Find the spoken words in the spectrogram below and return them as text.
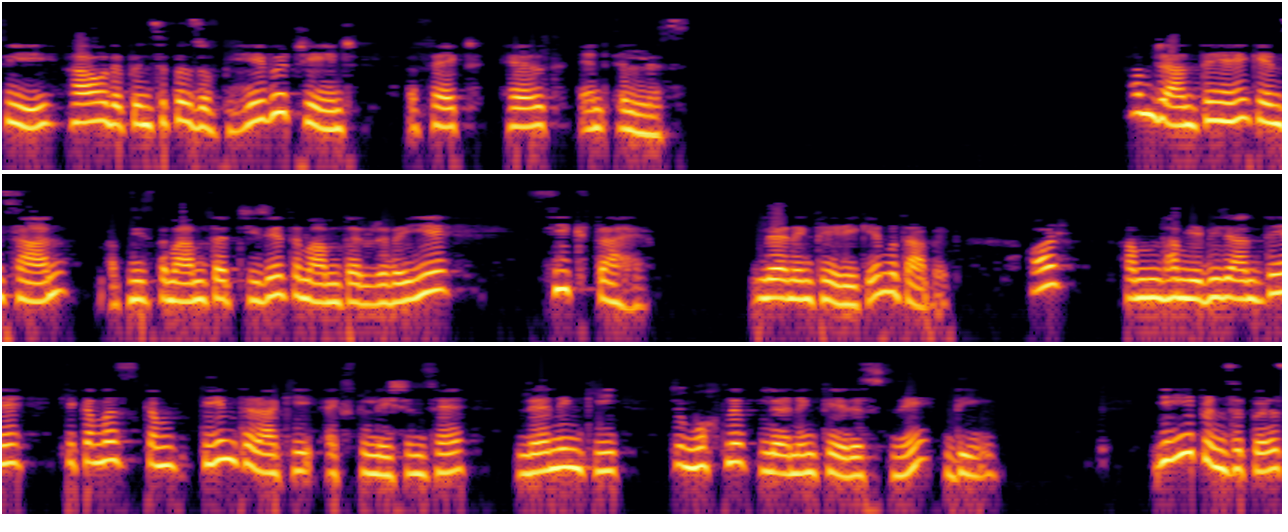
see how the principles health change affect ہم جانتے ہیں کہ انسان اپنی تمام تر چیزیں تمام تر رویے سیکھتا ہے لرننگ تھیری کے مطابق اور ہم, ہم یہ بھی جانتے ہیں کہ کم از کم تین طرح کی ایکسپلینیشن ہیں لرننگ کی جو مختلف لرننگ تھیریسٹ نے دی یہی پرنسپلس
